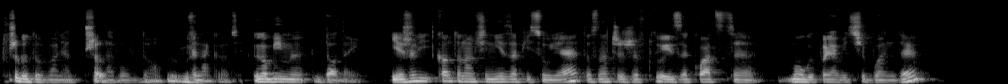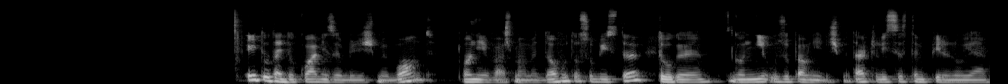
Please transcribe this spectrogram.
przygotowywania przelewów do wynagrodzeń. Robimy dodaj. Jeżeli konto nam się nie zapisuje, to znaczy, że w którejś zakładce mogły pojawić się błędy. I tutaj dokładnie zrobiliśmy błąd, ponieważ mamy dowód osobisty, który go nie uzupełniliśmy, tak? Czyli system pilnuje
